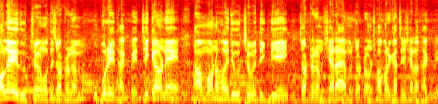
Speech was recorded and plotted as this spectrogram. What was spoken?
অলয়েদ উৎসবের মধ্যে চট্টগ্রাম উপরেই থাকবে। যে কারণে আমার মনে হয় যে উৎসবের দিক দিয়েই চট্টগ্রাম সেরা এবং চট্টগ্রাম সবার কাছে সেরা থাকবে।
